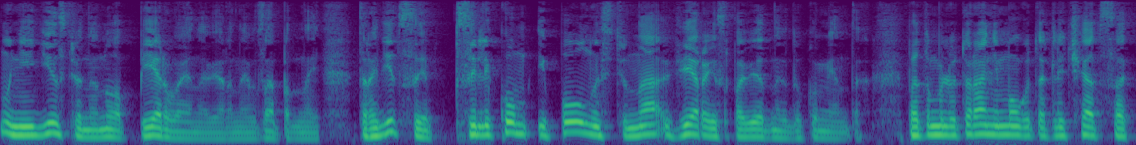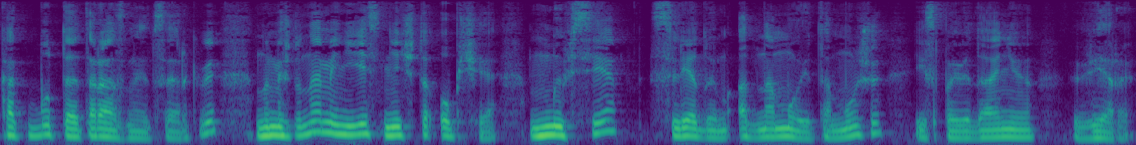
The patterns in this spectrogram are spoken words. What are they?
ну, не единственная, но первая, наверное, в западной традиции, целиком и полностью на вероисповедных документах. Поэтому лютеране могут отличаться, как будто это разные церкви, но между нами не есть нечто общее. Мы все следуем одному и тому же исповеданию веры.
